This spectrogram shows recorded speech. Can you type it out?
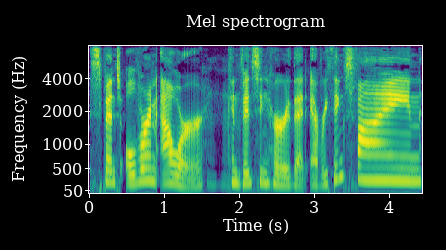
spent over an hour Mm-hmm. convincing her that everything's fine.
